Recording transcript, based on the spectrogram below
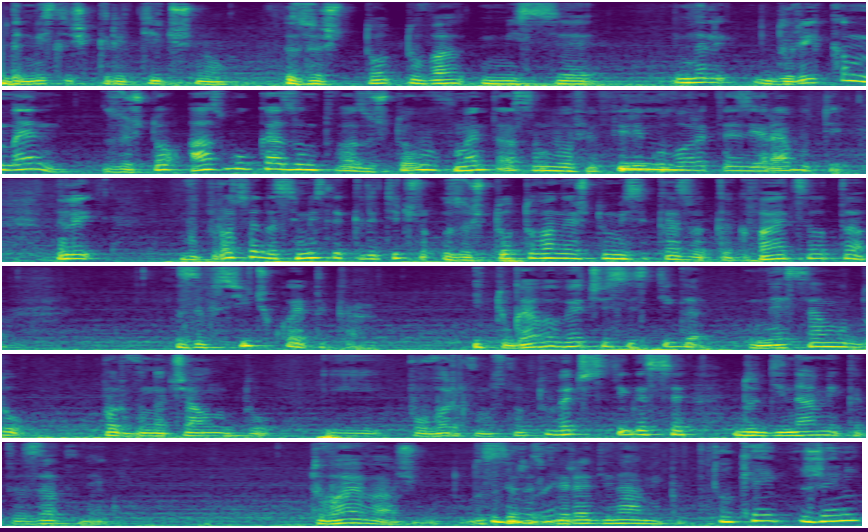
да мислиш критично. Защо това ми се нали, дори към мен. Защо аз го казвам това? Защо в момента аз съм в ефир и mm. говоря тези работи? Нали, въпросът е да се мисли критично. Защо това нещо ми се казва? Каква е целта? За всичко е така. И тогава вече се стига не само до първоначалното и повърхностното, вече стига се до динамиката зад него. Това е важното, да се Добре. разбере динамиката. Окей, okay. Жени?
